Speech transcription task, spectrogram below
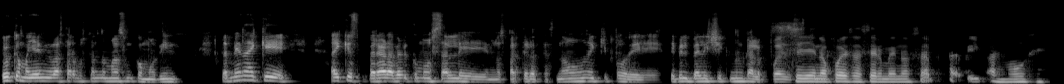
creo que Miami va a estar buscando más un comodín. También hay que, hay que esperar a ver cómo sale en los Patriotas, ¿no? Un equipo de, de Bill Belichick nunca lo puedes. sí, no puedes hacer menos a- a Bill- al monje.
